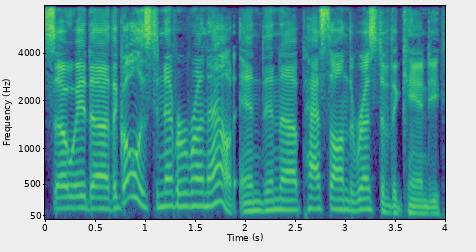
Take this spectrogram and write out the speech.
So it uh, the goal is to never run out and then uh, pass on the rest of the candy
